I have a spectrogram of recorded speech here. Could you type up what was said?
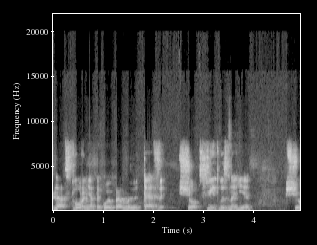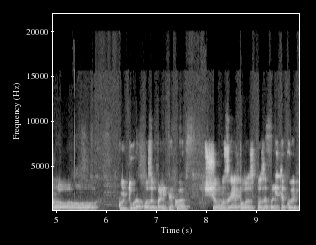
для створення такої певної тези, що світ визнає, що культура поза політикою, що музей поз- поза політикою,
